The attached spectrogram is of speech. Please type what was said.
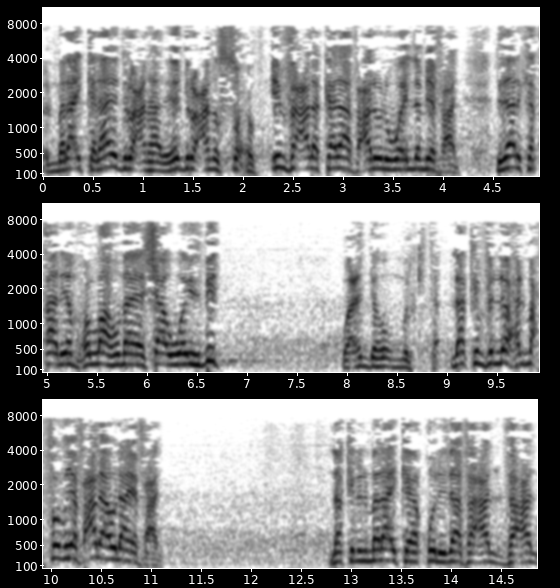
الملائكة لا يدروا عن هذا يدروا عن الصحف إن فعل كذا فعلوا له وإن لم يفعل. لذلك قال يمحو الله ما يشاء ويثبت. وعنده أم الكتاب لكن في اللوح المحفوظ يفعل أو لا يفعل. لكن الملائكة يقول إذا فعل فعل.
